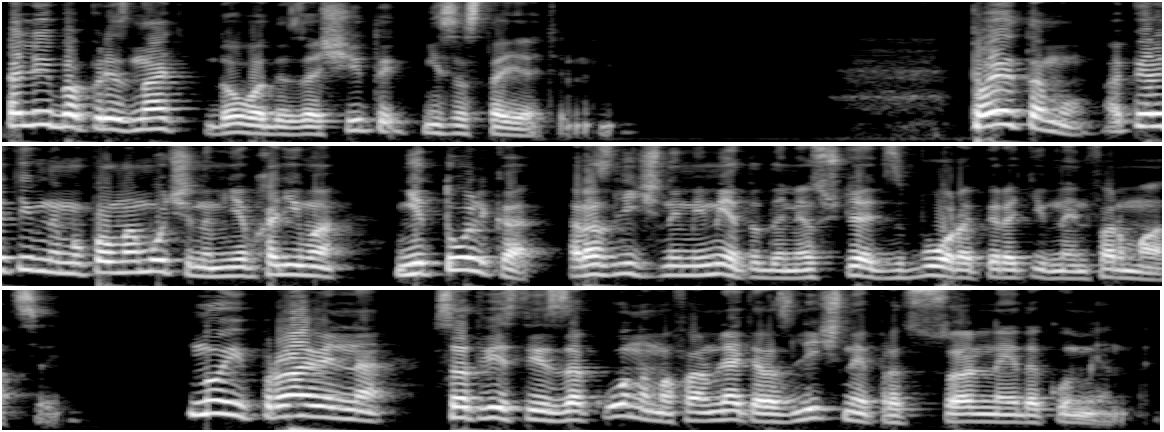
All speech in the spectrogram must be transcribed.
либо признать доводы защиты несостоятельными. Поэтому оперативным уполномоченным необходимо не только различными методами осуществлять сбор оперативной информации, но и правильно в соответствии с законом оформлять различные процессуальные документы.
